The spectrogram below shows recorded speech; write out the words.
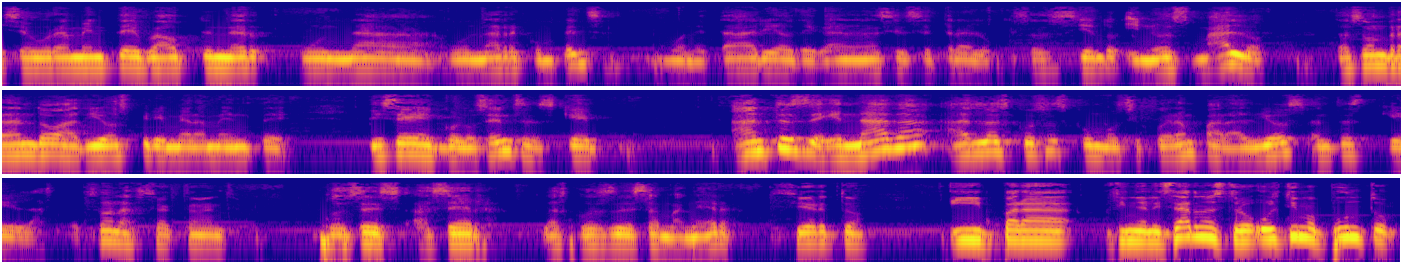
y seguramente va a obtener una, una recompensa monetaria o de ganancia, etcétera, de lo que estás haciendo. Y no es malo. Estás honrando a Dios primeramente. Dice en Colosenses que antes de nada, haz las cosas como si fueran para Dios antes que las personas. Exactamente. Entonces, hacer las cosas de esa manera. Cierto. Y para finalizar nuestro último punto,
